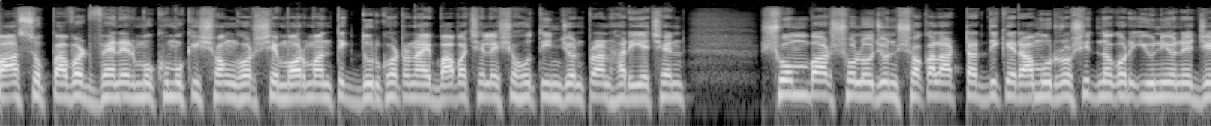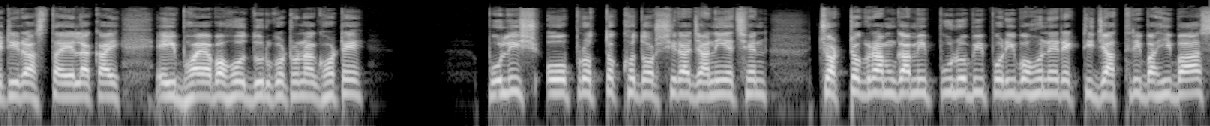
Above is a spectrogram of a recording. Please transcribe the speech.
বাস ও পাওয়ার্ড ভ্যানের মুখোমুখি সংঘর্ষে মর্মান্তিক দুর্ঘটনায় বাবা ছেলে সহ তিনজন প্রাণ হারিয়েছেন। সোমবার ষোলো জুন সকাল আটটার দিকে রামুর রশিদনগর ইউনিয়নের জেটি রাস্তা এলাকায় এই ভয়াবহ দুর্ঘটনা ঘটে। পুলিশ ও প্রত্যক্ষদর্শীরা জানিয়েছেন, চট্টগ্রামগামী পুলবি পরিবহনের একটি যাত্রীবাহী বাস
